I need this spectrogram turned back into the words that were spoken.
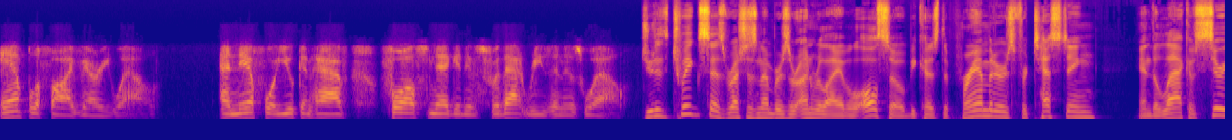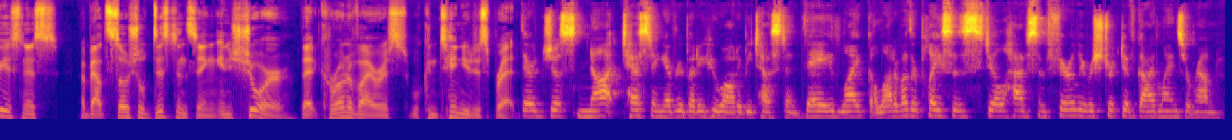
amplify very well. And therefore, you can have false negatives for that reason as well. Judyth Twigg says Russia's numbers are unreliable also because the parameters for testing and the lack of seriousness about social distancing ensure that coronavirus will continue to spread. They're just not testing everybody who ought to be tested. They, like a lot of other places, still have some fairly restrictive guidelines around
